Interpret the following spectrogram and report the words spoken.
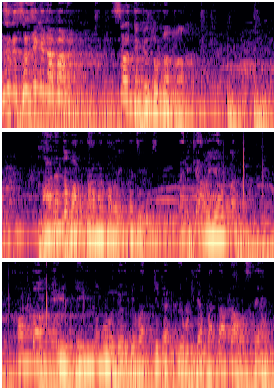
ഇതൊക്കെ ശ്രദ്ധിക്കണ്ട അമ്മാണ് ശ്രദ്ധിക്കുന്നുണ്ടണ്ണ ഞാനെന്താ വർത്താന പറയുന്ന ജെയിംസ് തനിക്ക് അറിയാത്ത സ്വന്തം വീട്ടിൽ നിന്ന് പോലും ഒരു വറ്റ് കഞ്ഞി കുടിക്കാൻ പറ്റാത്ത അവസ്ഥയാണ്.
